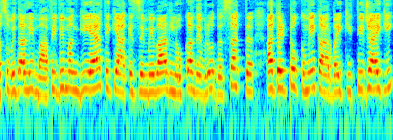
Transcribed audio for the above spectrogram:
ਅਸੁਵਿਧਾ ਲਈ ਮਾਫੀ ਵੀ ਮੰਗੀ ਹੈ ਤੇ ਕਿਹਾ ਕਿ ਜ਼ਿੰਮੇਵਾਰ ਲੋਕਾਂ ਦੇ ਵਿਰੁੱਧ ਸਖਤ ਅਤੇ ਢੁਕਵੀਂ ਕਾਰਵਾਈ ਕੀਤੀ ਜਾਏਗੀ।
